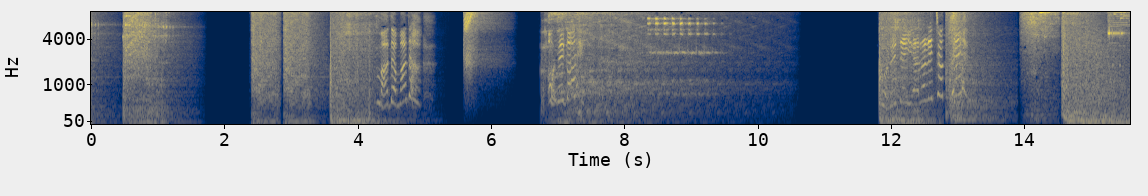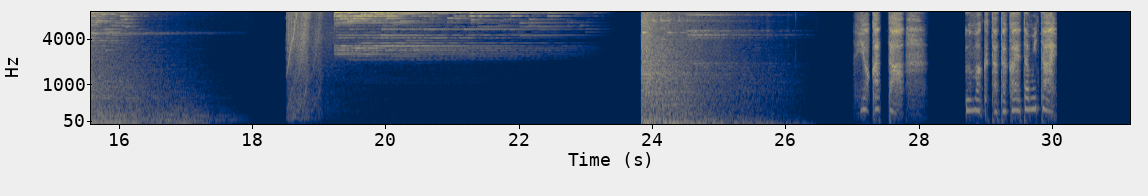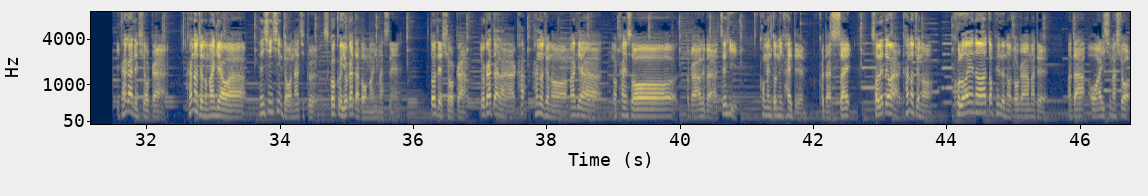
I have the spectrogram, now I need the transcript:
まだまだ。よかったうまく戦えたみたいいかがでしょうか？彼女のマギアは変身シーンと同じくすごく良かったと思いますね。どうでしょうか？よかったら彼女のマギアの感想とかあればぜひコメントに書いてください。それでは彼女のクロエのトペルの動画までまたお会いしましょう。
